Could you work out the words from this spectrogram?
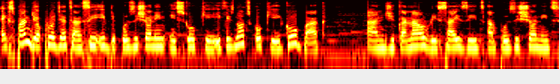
Expand your project and see if the positioning is okay. If it's not okay go back and you can now resize it and position it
